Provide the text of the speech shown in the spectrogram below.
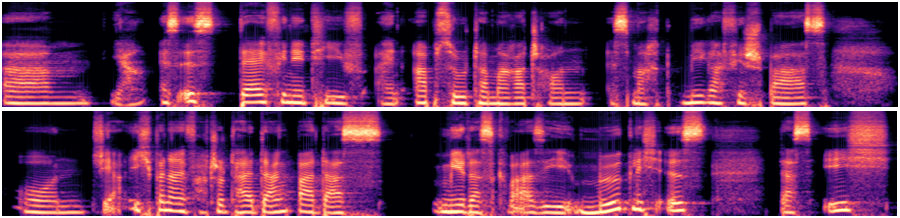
Ähm, ja, es ist definitiv ein absoluter Marathon. Es macht mega viel Spaß. Und ja, ich bin einfach total dankbar, dass mir das quasi möglich ist, dass ich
